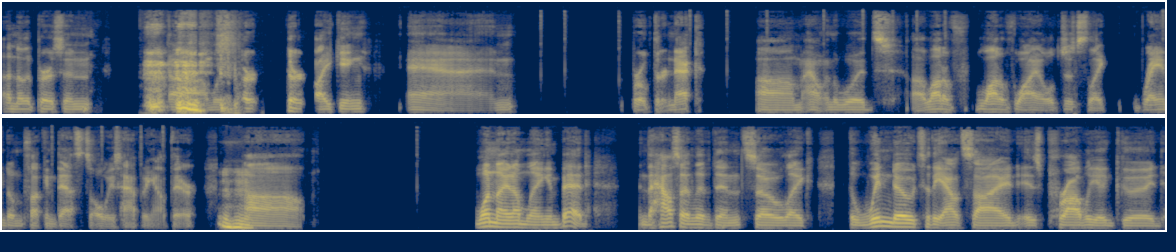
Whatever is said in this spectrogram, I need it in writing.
another person um, was dirt, dirt biking and broke their neck um, out in the woods. A lot of lot of wild, just like random fucking deaths always happening out there. Mhm. Um, one night I'm laying in bed in the house I lived in, so like the window to the outside is probably a good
